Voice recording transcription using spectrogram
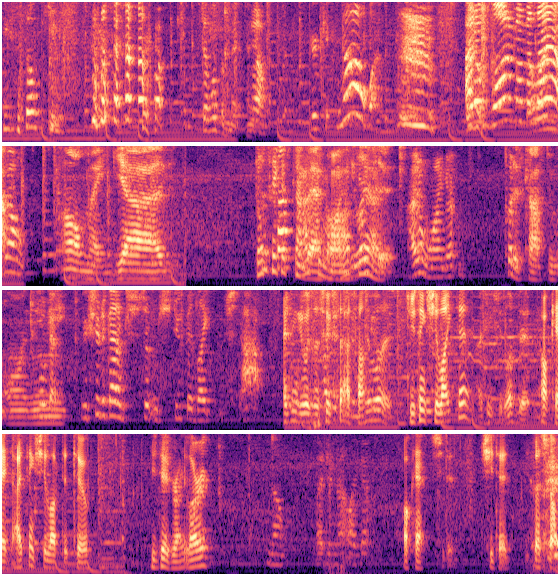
He's so cute. Show them it. No. You're ki- No! I don't want him on my lap! Oh my god. Don't Put take his back costume on. off. He likes yeah. it. I don't like it. Put his costume on, maybe. Okay. You should have got him something stupid like stop. I think it was a success, huh? It was. Do you think she liked it? I think she loved it. Okay, I think she loved it too. You did, right, Lori? No, I do not like it. Okay, She did. She did. Let's go.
